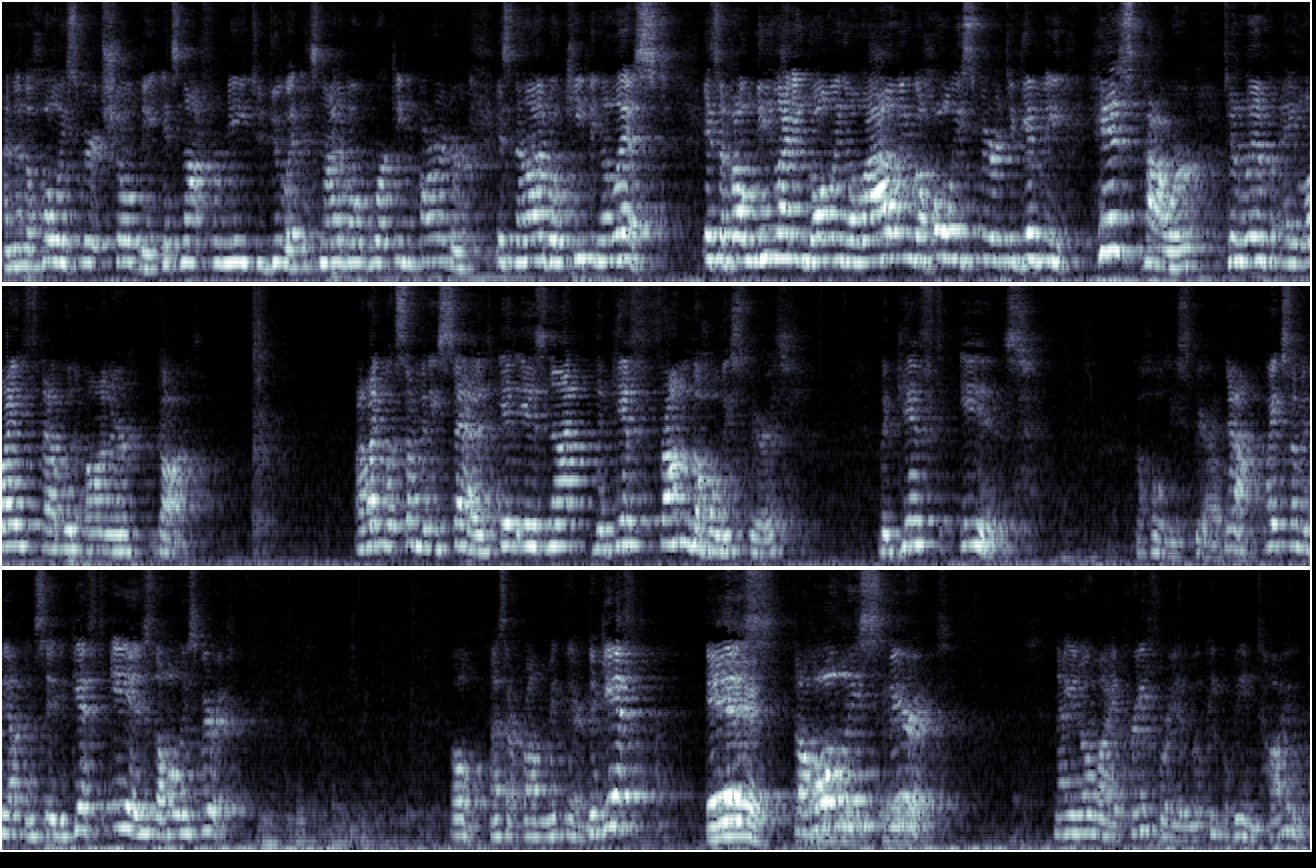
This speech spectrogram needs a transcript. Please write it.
And then the Holy Spirit showed me it's not for me to do it. It's not about working harder. It's not about keeping a list. It's about me letting go and allowing the Holy Spirit to give me His power to live a life that would honor God. I like what somebody said. It is not the gift from the Holy Spirit, the gift is the Holy Spirit. Now, wake somebody up and say, The gift is the Holy Spirit. Oh, that's our problem right there. The gift is the Holy Spirit. Now you know why I pray for you about people being tired.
